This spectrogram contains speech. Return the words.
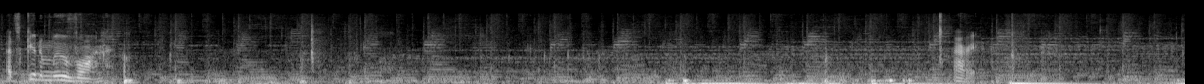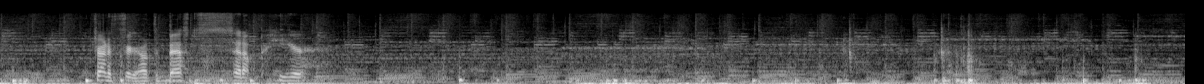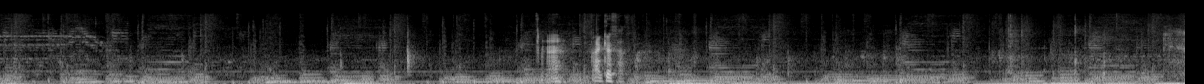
let's get a move on. Trying to figure out the best setup here. Eh, I guess that's fine.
